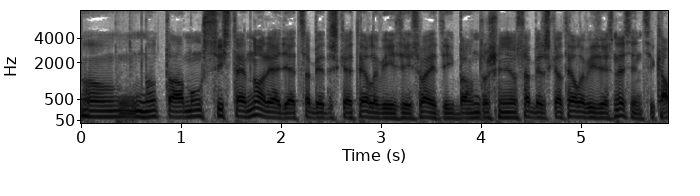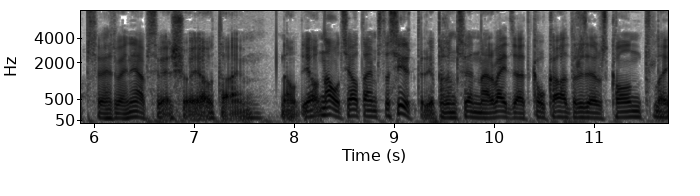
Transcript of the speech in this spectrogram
nu, tā mūsu sistēma norēģēt sabiedriskajai televīzijas vajadzībām. Droši vien jau sabiedriskā televīzijas nezina, cik apsvēr vai neapsvēr šo jautājumu. Nav, jau, naudas jautājums tas ir. Tur, ja, protams, vienmēr vajadzētu kaut kādu rezerves kontu, lai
